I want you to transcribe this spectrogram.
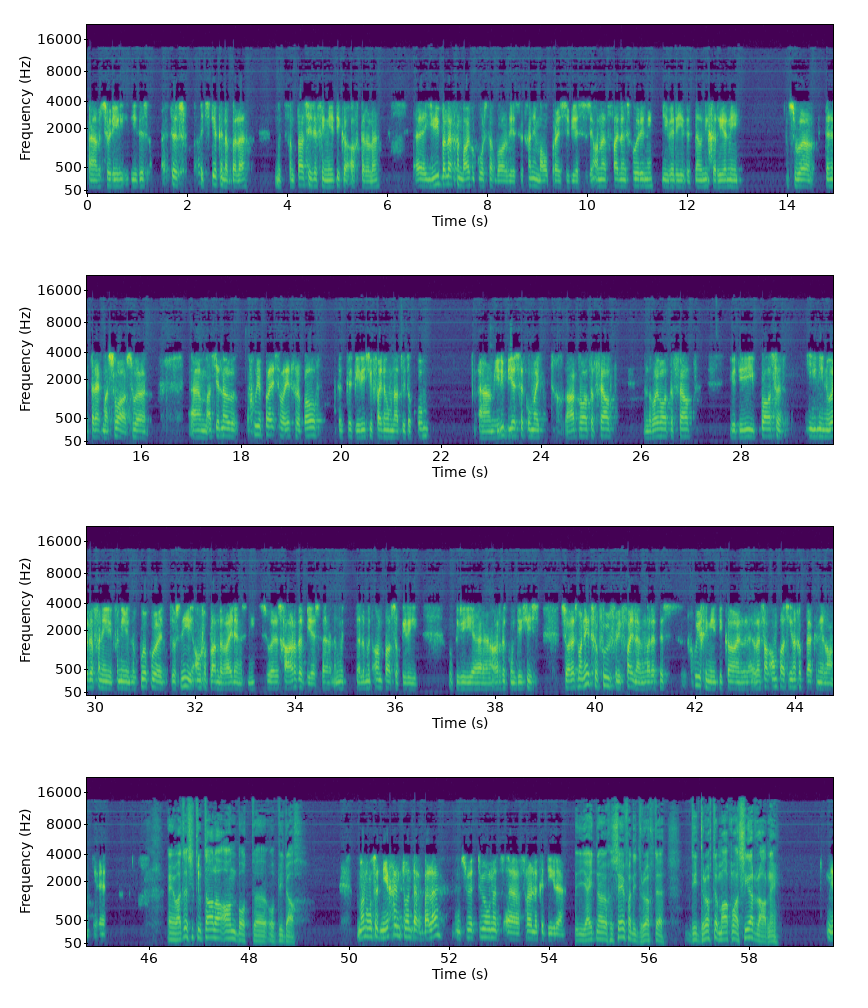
Ehm um, so die die dis dit is uitstekende bulle met fantastiese genetika agter hulle. Uh hierdie bulle gaan baie bekostigbaar wees. Dit gaan nie malpryse wees soos die ander veilinge voorheen nie. Jy weet dit nou nie gereën nie. So dinge trek maar swaar. So ehm um, as jy nou 'n goeie prys wil hê vir 'n bul dink ek hierdie is die veiling om na toe te kom. Ehm um, hierdie beeste kom uit Hartwaterveld en Rooiwaterveld. Jy weet hierdie plase hier in die noorde van die van die Limpopo het ons nie aangeplande weidings nie. So dis geharde beeste. Hulle moet hulle moet aanpas op hierdie op hierdie uh, harde kondisies. So hulle is maar net gevoer vir die veiling, maar dit is goeie genetika en hulle sal aanpas enige plek in die land, jy weet. En wat is die totale aanbod uh, op die dag? Man ons het 29 bulle en so 200 uh vroulike diere. Jy het nou gesê van die droogte. Die droogte maak maar seer daar, né? Nee?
